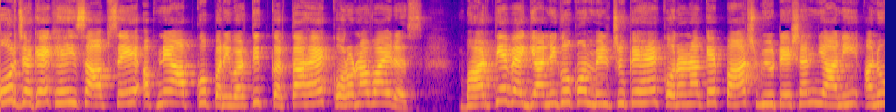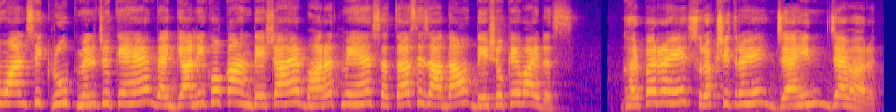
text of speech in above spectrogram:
और जगह के हिसाब से अपने आप को परिवर्तित करता है कोरोना वायरस। भारतीय वैज्ञानिकों को मिल चुके हैं कोरोना के पाँच म्यूटेशन, यानी अनुवांशिक रूप मिल चुके हैं। वैज्ञानिकों का अंदेशा है, भारत में है सत्रह से ज़्यादा देशों के वायरस। घर पर रहें, सुरक्षित रहें। जय हिंद, जय भारत।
